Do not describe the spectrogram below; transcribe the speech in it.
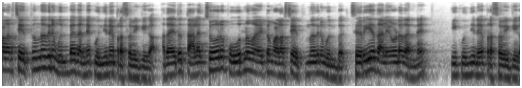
വളർച്ച എത്തുന്നതിന് മുൻപേ തന്നെ കുഞ്ഞിനെ പ്രസവിക്കുക. അതായത് തലച്ചോറ് പൂർണമായിട്ടും വളർച്ച എത്തുന്നതിന് മുൻപ് ചെറിയ തലയോടെ തന്നെ ഈ കുഞ്ഞിനെ പ്രസവിക്കുക.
